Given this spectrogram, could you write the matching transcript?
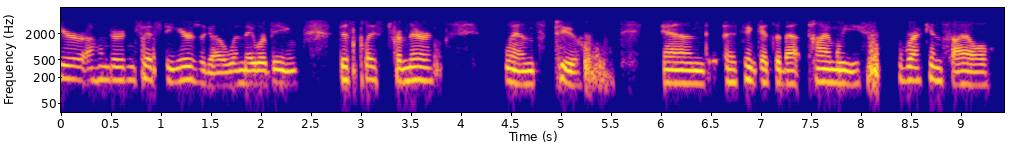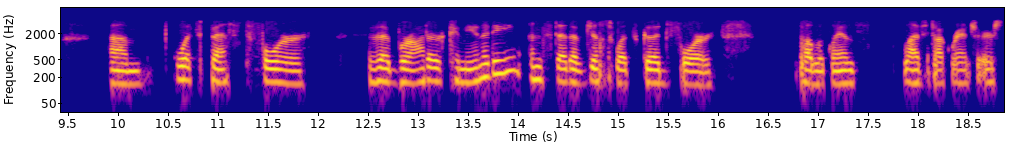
here 150 years ago when they were being displaced from their lands too. And I think it's about time we reconcile um, what's best for the broader community instead of just what's good for public lands livestock ranchers.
